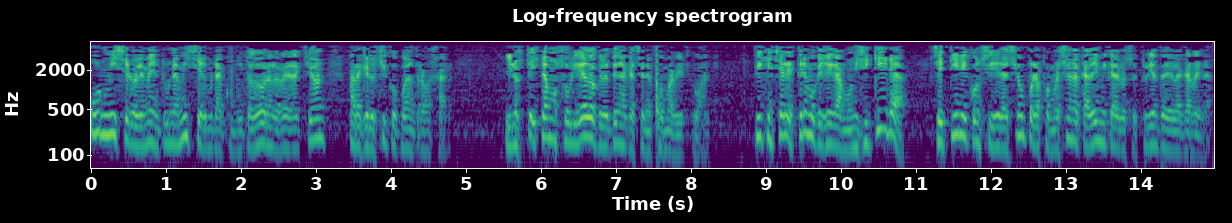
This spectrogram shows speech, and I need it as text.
un mísero elemento, una mísera computadora en la redacción para que los chicos puedan trabajar y nos, estamos obligados a que lo tenga que hacer en forma virtual. Fíjense al extremo que llegamos, ni siquiera se tiene consideración por la formación académica de los estudiantes de la carrera,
